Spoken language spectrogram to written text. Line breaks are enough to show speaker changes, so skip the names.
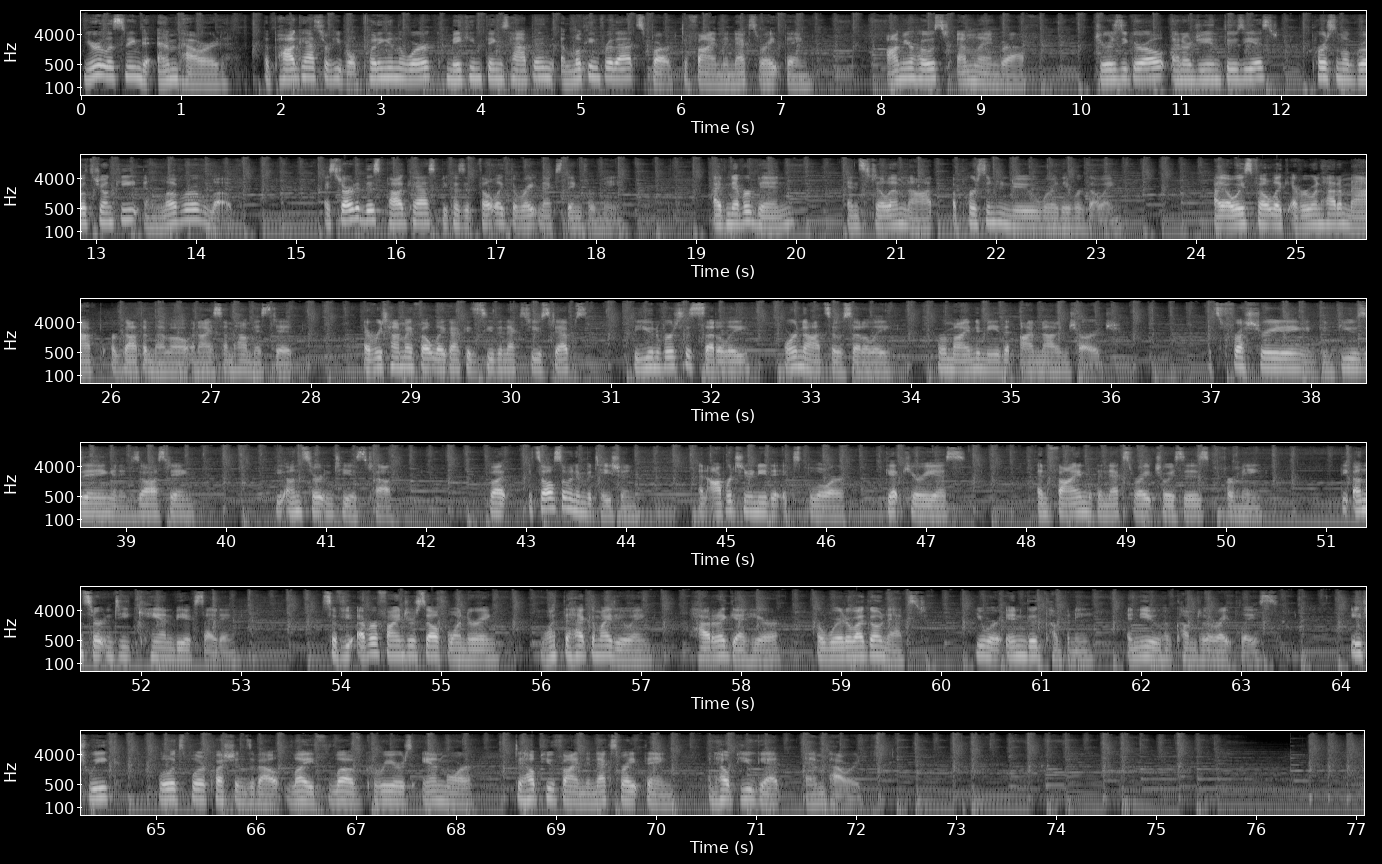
You're listening to Empowered, the podcast for people putting in the work, making things happen, and looking for that spark to find the next right thing. I'm your host, Em Landgraf, Jersey girl, energy enthusiast, personal growth junkie, and lover of love. I started this podcast because it felt like the right next thing for me. I've never been, and still am not, a person who knew where they were going. I always felt like everyone had a map or got the memo, and I somehow missed it Every time I felt like I could see the next few steps, the universe has subtly, or not so subtly, reminded me that I'm not in charge. It's frustrating and confusing and exhausting. The uncertainty is tough. But it's also an invitation, an opportunity to explore, get curious, and find the next right choices for me. The uncertainty can be exciting. So if you ever find yourself wondering, what the heck am I doing? How did I get here? Or where do I go next? You are in good company, and you have come to the right place. Each week, we'll explore questions about life, love, careers, and more to help you find the next right thing and help you get empowered.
